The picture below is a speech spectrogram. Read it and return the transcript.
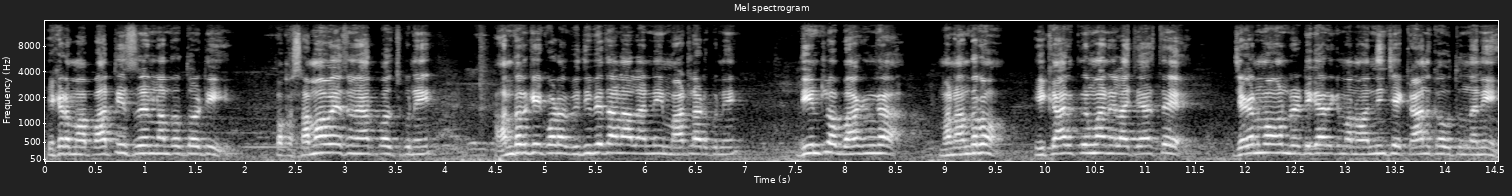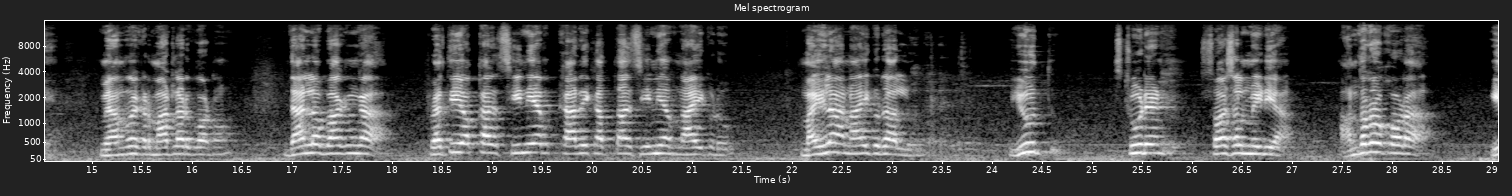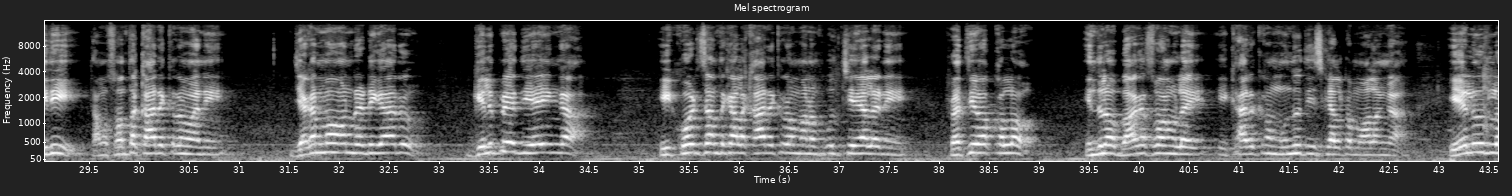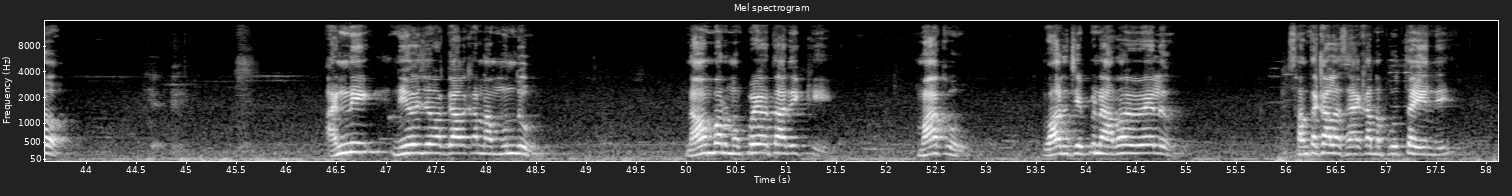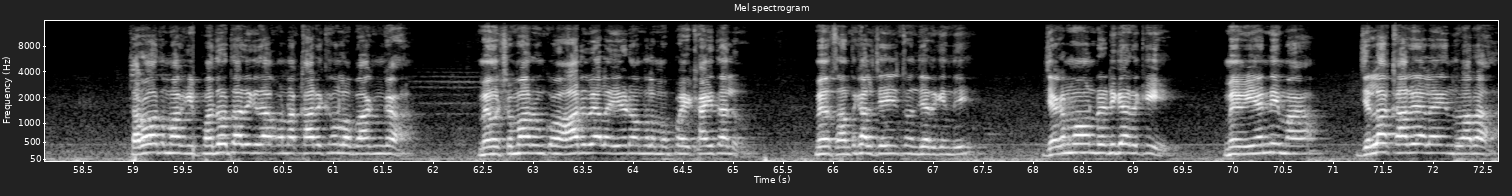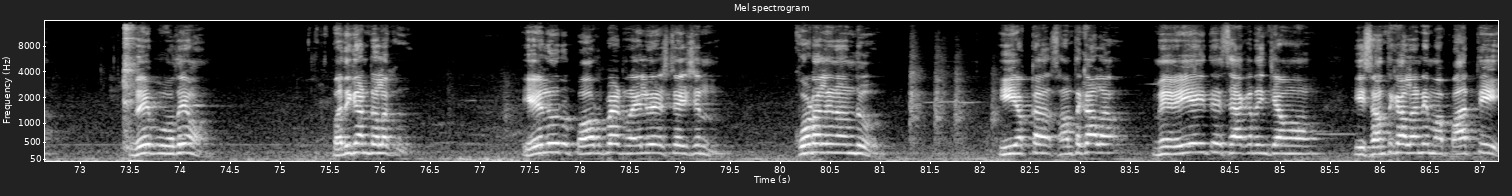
ఇక్కడ మా పార్టీ శ్రేణులందరితోటి ఒక సమావేశం ఏర్పరచుకుని అందరికీ కూడా విధి విధానాలన్నీ మాట్లాడుకుని దీంట్లో భాగంగా మనందరం ఈ కార్యక్రమాన్ని ఇలా చేస్తే జగన్మోహన్ రెడ్డి గారికి మనం అందించే కానుక అవుతుందని మేమందరం ఇక్కడ మాట్లాడుకోవటం. దానిలో భాగంగా ప్రతి ఒక్క సీనియర్ కార్యకర్త సీనియర్ నాయకుడు మహిళా నాయకురాళ్ళు యూత్ స్టూడెంట్ సోషల్ మీడియా అందరూ కూడా ఇది తమ సొంత కార్యక్రమం అని జగన్మోహన్ రెడ్డి గారు గెలిపే ధ్యేయంగా ఈ కోటి సంతకాల కార్యక్రమం మనం పూర్తి చేయాలని ప్రతి ఒక్కళ్ళు ఇందులో భాగస్వాములై ఈ కార్యక్రమం ముందుకు తీసుకెళ్ళటం మూలంగా ఏలూరులో అన్ని నియోజకవర్గాల కన్నా ముందు నవంబర్ ముప్పయో తారీఖుకి మాకు వారు చెప్పిన అరవై వేలు సంతకాల సేకరణ పూర్తయింది. తర్వాత మాకు ఈ పదో తారీఖు దాకా ఉన్న కార్యక్రమంలో భాగంగా మేము సుమారు ఇంకో ఆరు వేల ఏడు వందల ముప్పై కాగితాలు మేము సంతకాలు చేయించడం జరిగింది. జగన్మోహన్ రెడ్డి గారికి మేము ఇవన్నీ మా జిల్లా కార్యాలయం ద్వారా రేపు ఉదయం పది గంటలకు ఏలూరు పవర్పేట రైల్వే స్టేషన్ కూడలినందు ఈ యొక్క సంతకాల మేము ఏ అయితే సేకరించామో ఈ సంతకాలన్నీ మా పార్టీ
